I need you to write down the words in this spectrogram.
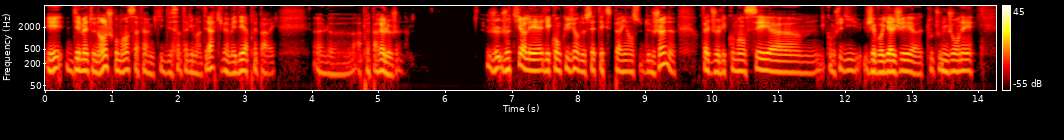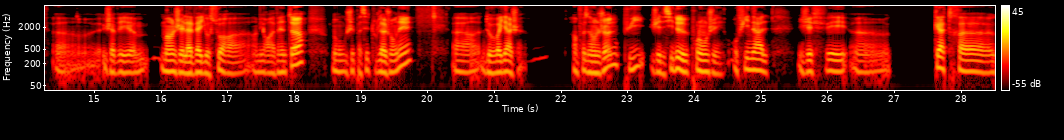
et dès maintenant, je commence à faire une petite descente alimentaire qui va m'aider à préparer, euh, le, à préparer le jeûne. Je, tire les, conclusions de cette expérience de jeûne. En fait, je l'ai commencé, euh, comme je dis, j'ai voyagé euh, toute une journée. J'avais mangé la veille au soir à, environ à 20h, donc j'ai passé toute la journée de voyage en faisant un jeûne, puis j'ai décidé de prolonger. Au final, j'ai fait 4, euh,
